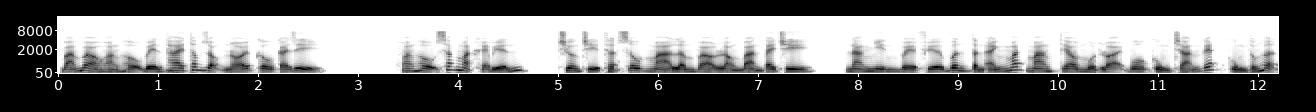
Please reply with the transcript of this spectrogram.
bám vào hoàng hậu bên thai thấp giọng nói câu cái gì. Hoàng hậu sắc mặt khẽ biến, trường chỉ thật sâu mà lâm vào lòng bàn tay chi, nàng nhìn về phía vân tần ánh mắt mang theo một loại vô cùng chán ghét cùng thống hận,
